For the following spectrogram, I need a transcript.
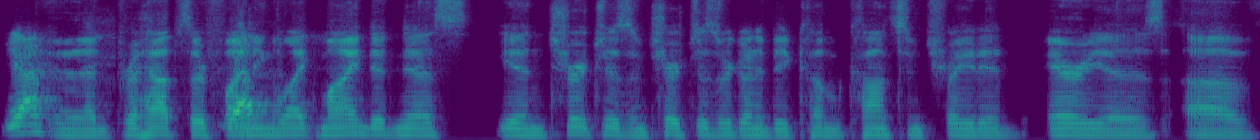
yeah, and perhaps they're finding like-mindedness in churches, and churches are going to become concentrated areas of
